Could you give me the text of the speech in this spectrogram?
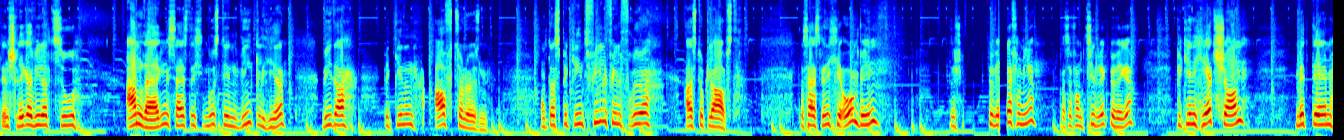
den Schläger wieder zu anleigen. Das heißt, ich muss den Winkel hier wieder beginnen aufzulösen. Und das beginnt viel, viel früher, als du glaubst. Das heißt, wenn ich hier oben bin, den Schläger bewege von mir, also vom Ziel wegbewege, beginne ich jetzt schon mit dem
